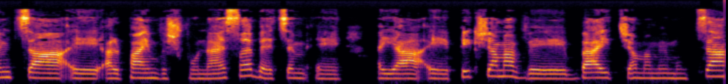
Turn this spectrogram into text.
אמצע אה, 2018, בעצם אה, היה אה, פיק שם, ובית שם ממוצע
